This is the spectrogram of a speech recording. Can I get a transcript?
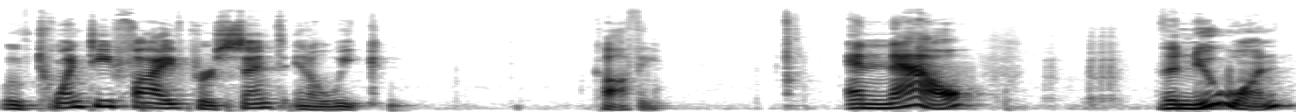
moved 25% in a week. Coffee. And now, the new one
